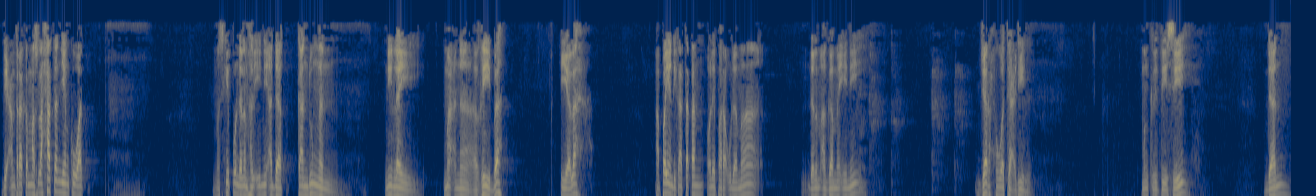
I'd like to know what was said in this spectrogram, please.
Di antara kemaslahatan yang kuat meskipun dalam hal ini ada kandungan nilai makna ghibah ialah apa yang dikatakan oleh para ulama dalam agama ini jarh wa ta'dil. Mengkritisi dan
